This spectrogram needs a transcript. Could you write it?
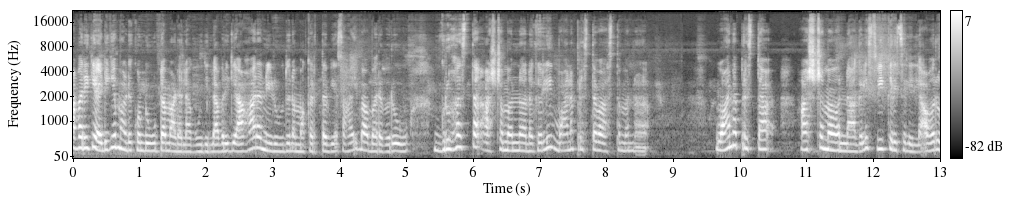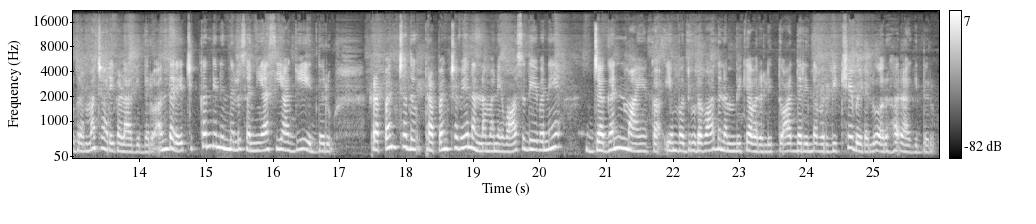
ಅವರಿಗೆ ಅಡಿಗೆ ಮಾಡಿಕೊಂಡು ಊಟ ಮಾಡಲಾಗುವುದಿಲ್ಲ. ಅವರಿಗೆ ಆಹಾರ ನೀಡುವುದು ನಮ್ಮ ಕರ್ತವ್ಯ. ಸಾಯಿಬಾಬಾರವರು ಗೃಹಸ್ಥ ಆಶ್ರಮವನ್ನಾಗಲಿ ವಾನಪ್ರಸ್ಥವ ಆಶ್ರಮನ ವಾನಪ್ರಸ್ಥ ಆಶ್ರಮವನ್ನಾಗಲಿ ಸ್ವೀಕರಿಸಲಿಲ್ಲ. ಅವರು ಬ್ರಹ್ಮಚಾರಿಗಳಾಗಿದ್ದರು. ಅಂದರೆ ಚಿಕ್ಕಂದಿನಿಂದಲೂ ಸನ್ಯಾಸಿಯಾಗಿಯೇ ಇದ್ದರು. ಪ್ರಪಂಚದ, ಪ್ರಪಂಚವೇ ನನ್ನ ಮನೆ, ವಾಸುದೇವನೇ ಜಗನ್ಮಾಯಕ ಎಂಬ ದೃಢವಾದ ನಂಬಿಕೆ ಅವರಲ್ಲಿತ್ತು. ಆದ್ದರಿಂದ ಅವರು ಭಿಕ್ಷೆ ಬೇಡಲು ಅರ್ಹರಾಗಿದ್ದರು.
